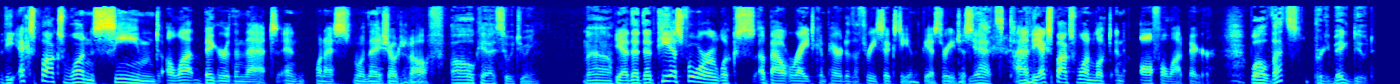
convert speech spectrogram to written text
the Xbox One seemed a lot bigger than that, and when I when they showed it off, oh, okay, I see what you mean. No, yeah, the, the PS4 looks about right compared to the 360 and the PS3. Just Yeah, it's uh, tiny. the Xbox One looked an awful lot bigger. well, that's pretty big, dude.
